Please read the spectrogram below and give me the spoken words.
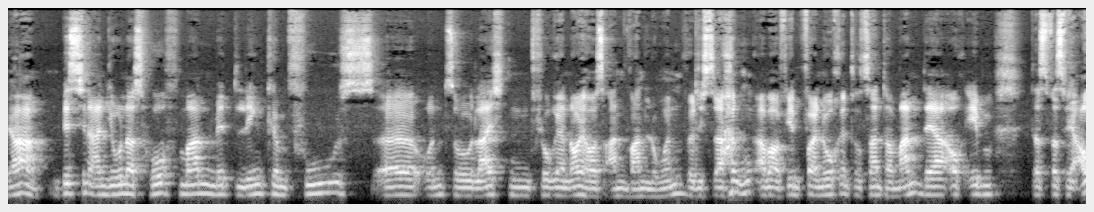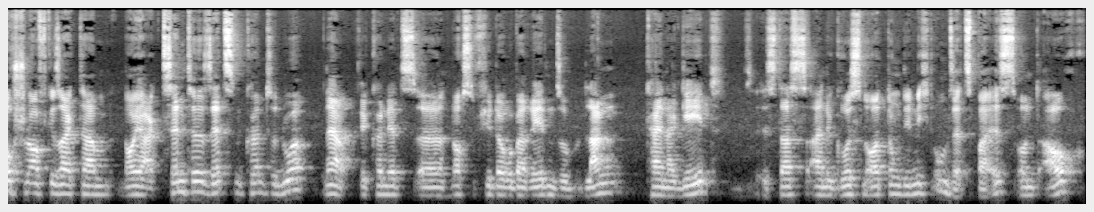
ja, ein bisschen ein Jonas Hofmann mit linkem Fuß äh, und so leichten Florian Neuhaus-Anwandlungen, würde ich sagen. Aber auf jeden Fall ein hochinteressanter Mann, der auch eben das, was wir auch schon oft gesagt haben, neue Akzente setzen könnte. Nur, naja, wir können jetzt äh, noch so viel darüber reden, solange keiner geht, ist das eine Größenordnung, die nicht umsetzbar ist. Und auch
